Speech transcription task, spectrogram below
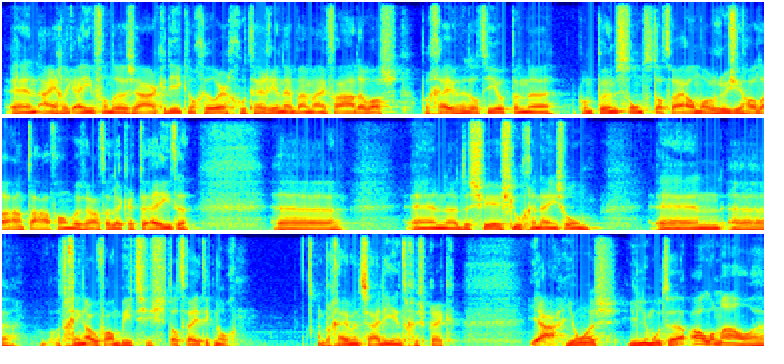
En eigenlijk een van de zaken die ik nog heel erg goed herinner bij mijn vader was op een gegeven moment dat hij op een, uh, op een punt stond dat wij allemaal ruzie hadden aan tafel en we zaten lekker te eten. Uh, en uh, de sfeer sloeg ineens om. En het ging over ambities, dat weet ik nog. Op een gegeven moment zei hij in het gesprek: Ja, jongens, jullie moeten allemaal uh,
